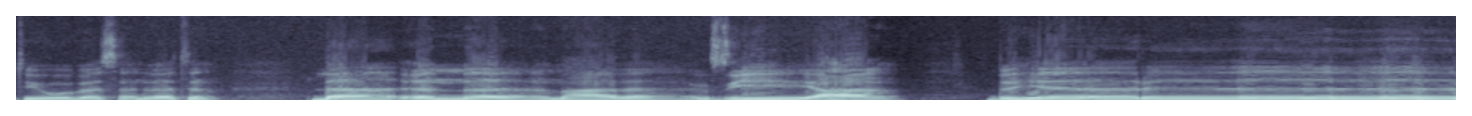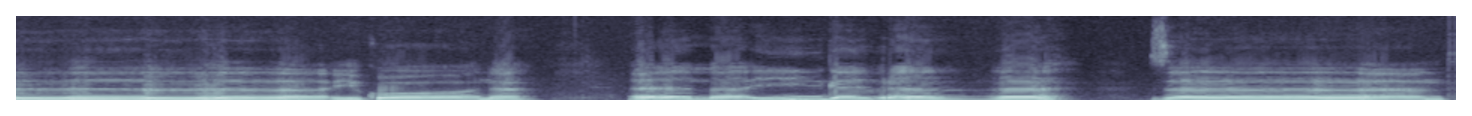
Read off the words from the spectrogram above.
አይንቲዩ በሰንበት ለእመ ማበ እግዚአ ብሔር ኢኮነ እመ ኢገብረ ዘንተ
